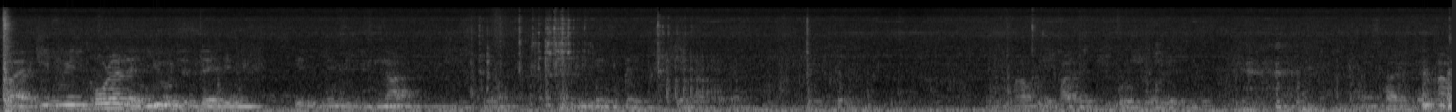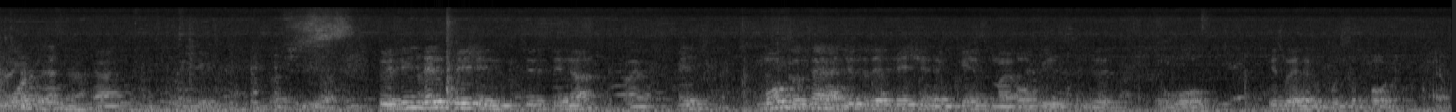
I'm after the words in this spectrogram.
But if we taller than you, just let him, it maybe not, you know, he can stand, up. Probably five people. I'm than that. Yeah, thank you. So you see, let the patient just stand up, right? And most of the time, I just let the patient against my office and the, the wall. This way I have a good support. Right?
